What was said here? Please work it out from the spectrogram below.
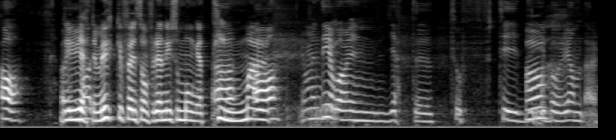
Ja. Det är ju jättemycket för en sån, för den är ju så många timmar. Ja, ja. men det var en jättetuff tid Ja. i början där.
